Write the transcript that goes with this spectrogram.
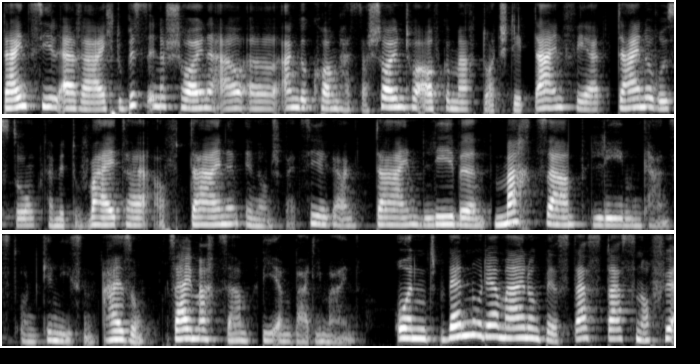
dein Ziel erreicht. Du bist in der Scheune äh, angekommen, hast das Scheunentor aufgemacht. Dort steht dein Pferd, deine Rüstung, damit du weiter auf deinen inneren Spaziergang, dein Leben machtsam leben kannst und genießen. Also, sei machtsam, be embody mind. Und wenn du der Meinung bist, dass das noch für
